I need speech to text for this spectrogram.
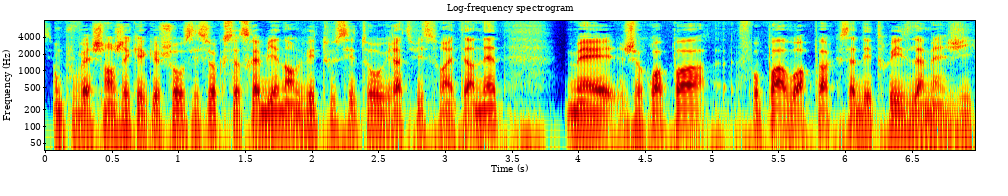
si on pouvait changer quelque chose, c'est sûr que ce serait bien d'enlever tous ces tours gratuits sur Internet. Mais je crois pas, faut pas avoir peur que ça détruise la magie.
